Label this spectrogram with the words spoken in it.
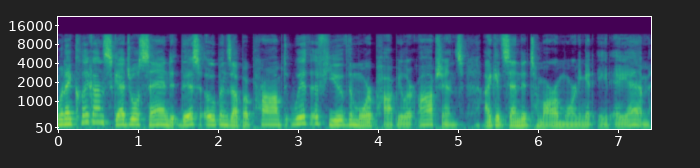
When I click on schedule send, this opens up a prompt with a few of the more popular options. I could send it tomorrow morning at 8 a.m.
